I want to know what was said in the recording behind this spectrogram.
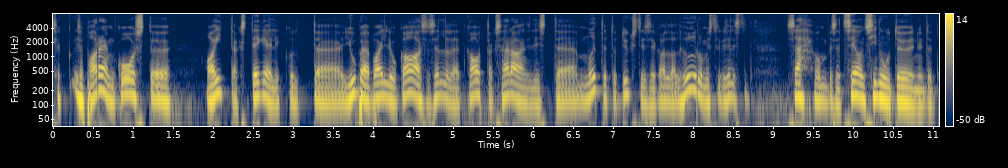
see, see parem koostöö aitaks tegelikult äh, jube palju kaasa sellele, et kaotaks ära sellist äh, mõttetut üksteise kallal hõõrumist või sellist, et säh umbes, et see on sinu töö nüüd, et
